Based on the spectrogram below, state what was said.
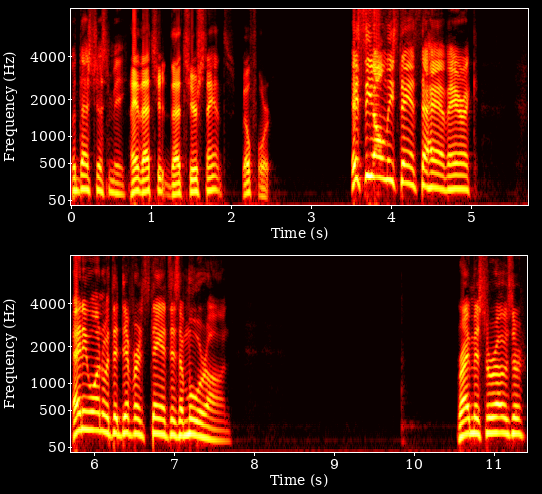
But that's just me. Hey, that's your that's your stance. Go for it. It's the only stance to have, Eric. Anyone with a different stance is a moron. Right, Mr. Roser?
